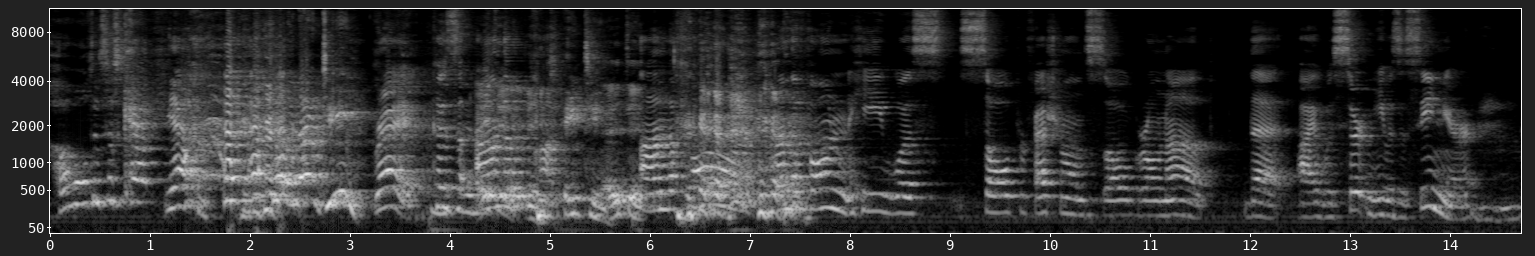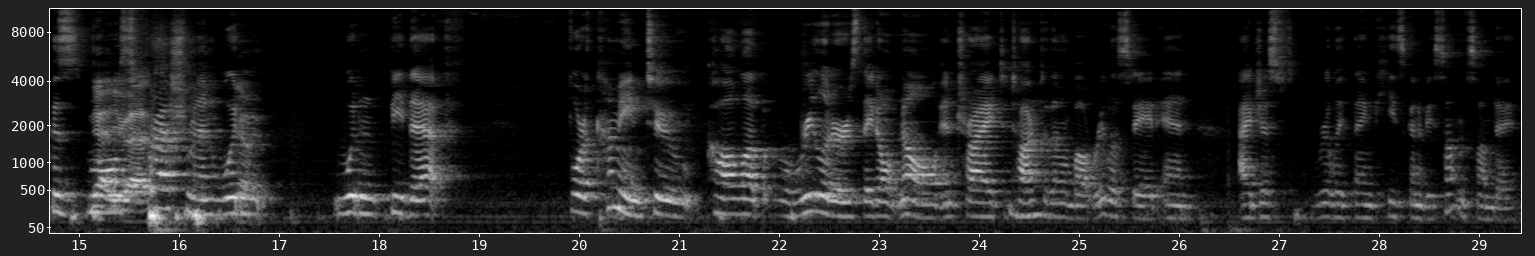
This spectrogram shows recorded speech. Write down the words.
"How old is this cat? Yeah, He's only 19, right. Because on the 18." 18. on the phone, on the phone, he was so professional and so grown up that I was certain he was a senior mm-hmm. because Yeah, most freshmen wouldn't wouldn't be that forthcoming to call up realtors they don't know and try to talk mm-hmm. to them about real estate and I just really think he's going to be something someday.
